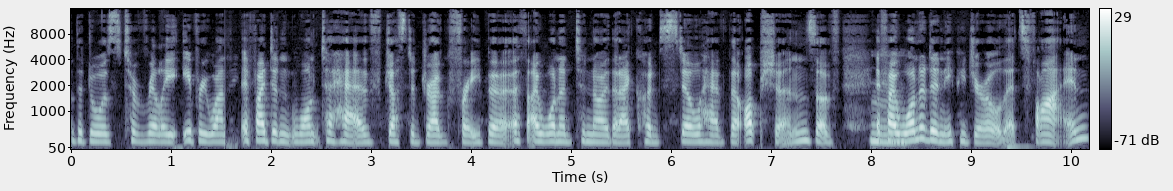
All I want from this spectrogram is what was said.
the doors to really everyone. If I didn't want to have just a drug-free birth, I wanted to know that I could still have the options of if I Mm. wanted an epidural, that's fine.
